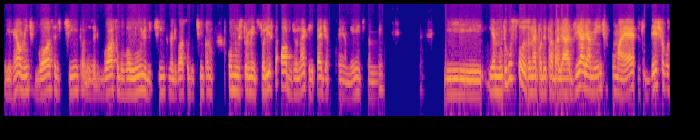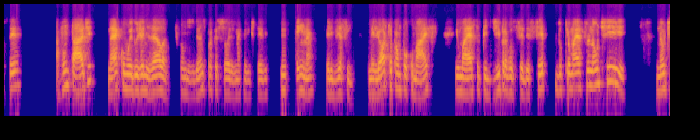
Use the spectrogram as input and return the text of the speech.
Ele realmente gosta de tímpanos, ele gosta do volume do tímpano, ele gosta do tímpano como um instrumento solista. Óbvio, né? Que ele pede acompanhamento também. E, e, é muito gostoso, né? Poder trabalhar diariamente com um maestro que deixa você à vontade, né? Como o Edu Janizella, um dos grandes professores, né, que a gente teve, tem, né? Ele dizia assim: melhor tocar um pouco mais e o maestro pedir para você descer do que o maestro não te não te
